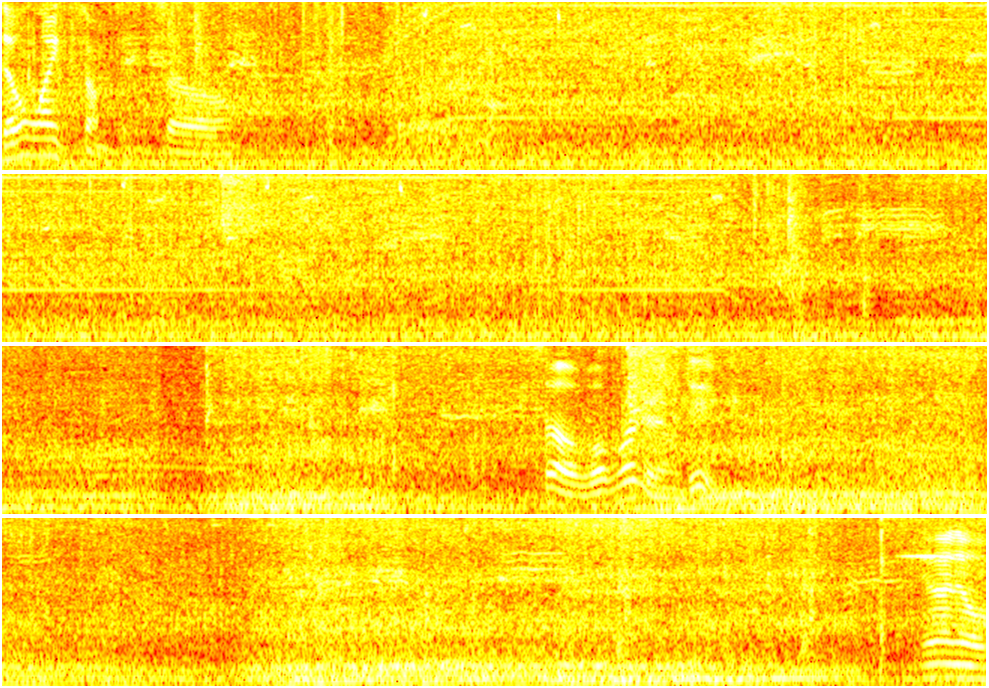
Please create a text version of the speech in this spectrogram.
Don't like something, so... So, what we're to do... And I know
